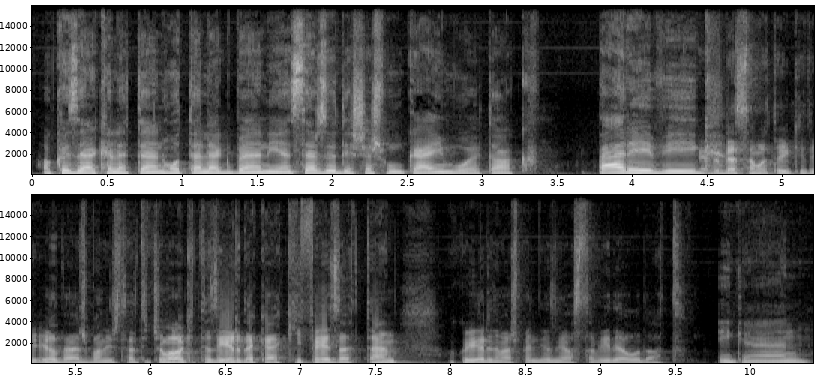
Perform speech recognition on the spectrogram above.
A közel-keleten, hotelekben ilyen szerződéses munkáim voltak pár évig. Erről beszámolt egy adásban is, tehát hogyha valakit ez érdekel kifejezetten, akkor érdemes megnézni azt a videódat. Igen.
